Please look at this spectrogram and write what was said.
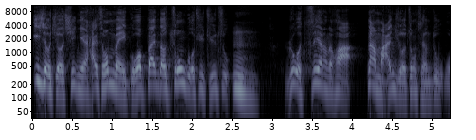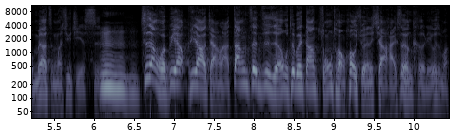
一九九七年还从美国搬到中国去居住。如果这样的话，那马英九的忠诚度我们要怎么去解释？嗯嗯嗯。实际上我必要必须要讲了，当政治人物，特别当总统候选人的小孩是很可怜。为什么？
